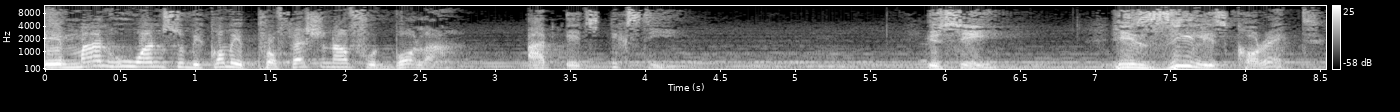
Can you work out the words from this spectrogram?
a man who wants to become a professional footballer at age 60, you see, his zeal is correct.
